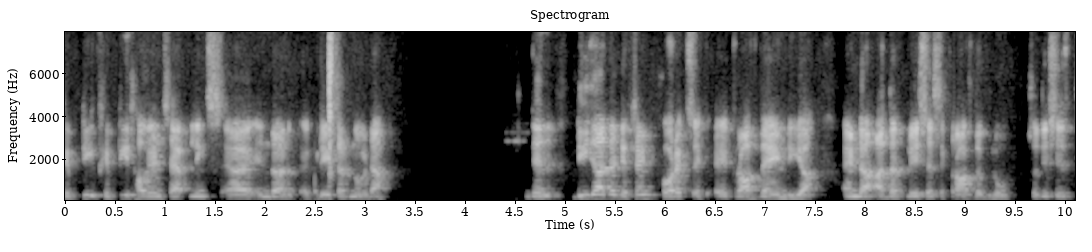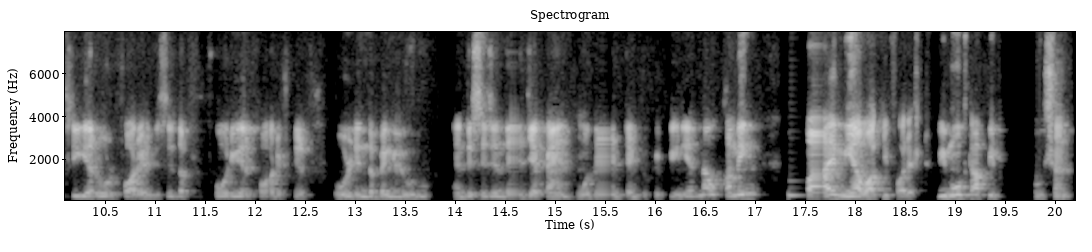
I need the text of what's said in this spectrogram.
50 50,000 saplings uh, in the greater Noida. Then these are the different forests across the India and the other places across the globe. So this is three-year-old forest. This is the four-year forest old in the Bengaluru, and this is in the Japan, more than 10 to 15 years. Now coming by Miyawaki forest, we most people pollution.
